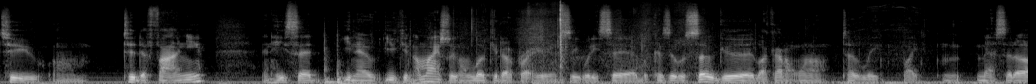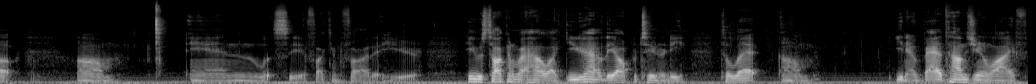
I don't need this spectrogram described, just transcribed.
to um, to define you. And he said, you know, you can. I'm actually gonna look it up right here and see what he said because it was so good. Like I don't want to totally like m- mess it up. Um, and let's see if I can find it here. He was talking about how like you have the opportunity to let um, you know bad times in your life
